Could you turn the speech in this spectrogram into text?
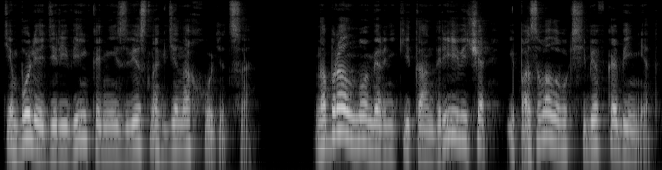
тем более деревенька неизвестно где находится. Набрал номер Никиты Андреевича и позвал его к себе в кабинет.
